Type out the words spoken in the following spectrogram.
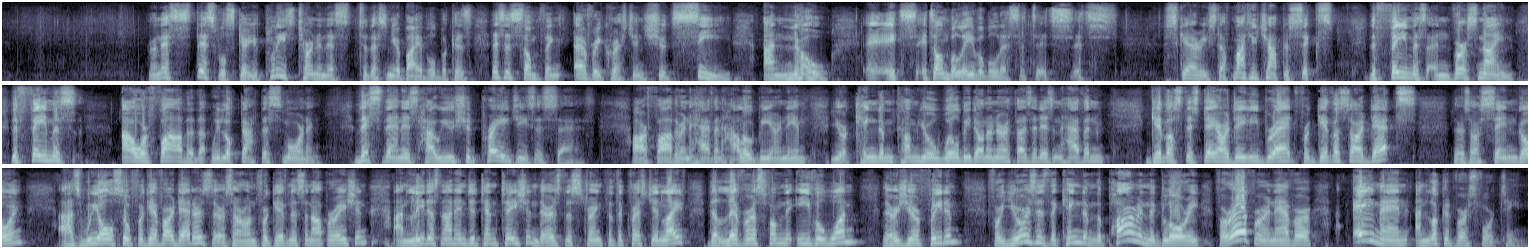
And this, this will scare you. Please turn in this, to this in your Bible because this is something every Christian should see and know it's, it's unbelievable, this. It's, it's, it's scary stuff. Matthew chapter 6, the famous, and verse 9, the famous Our Father that we looked at this morning. This then is how you should pray, Jesus says. Our Father in heaven, hallowed be your name. Your kingdom come, your will be done on earth as it is in heaven. Give us this day our daily bread. Forgive us our debts. There's our sin going. As we also forgive our debtors, there's our unforgiveness in operation. And lead us not into temptation. There's the strength of the Christian life. Deliver us from the evil one. There's your freedom. For yours is the kingdom, the power, and the glory forever and ever. Amen. And look at verse 14.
